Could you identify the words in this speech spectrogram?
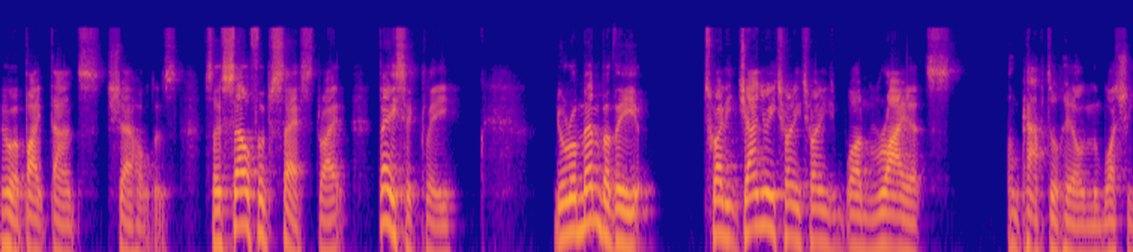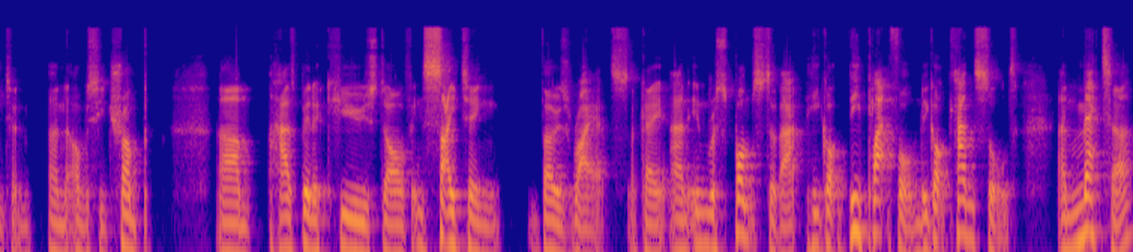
who are ByteDance shareholders. So self obsessed, right? Basically, you'll remember the 20 January 2021 riots on Capitol Hill in Washington, and obviously Trump um, has been accused of inciting those riots. Okay, and in response to that, he got deplatformed, he got cancelled, and Meta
